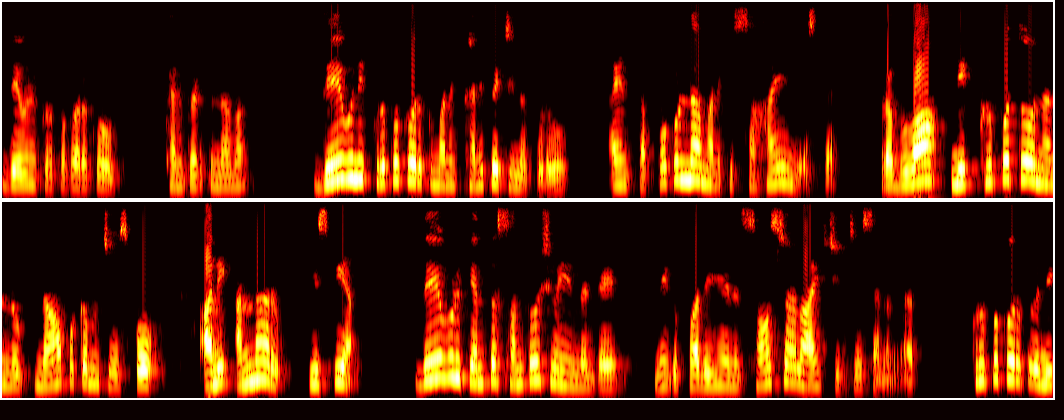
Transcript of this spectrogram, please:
దేవుని కృప కొరకు కనిపెడుతున్నామా? దేవుని కృప కొరకు మనం కనిపెట్టినప్పుడు ఆయన తప్పకుండా మనకి సహాయం చేస్తారు. ప్రభువా నీ కృపతో నన్ను జ్ఞాపకం చేసుకో అని అన్నారు హిస్కియా దేవుడికి ఎంత సంతోషమైందంటే నీకు పదిహేను సంవత్సరాల ఆయుష్ ఇచ్చేసానన్నారు కృప కొరకు నీ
